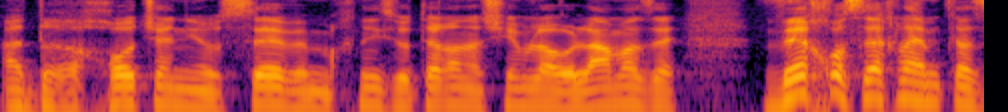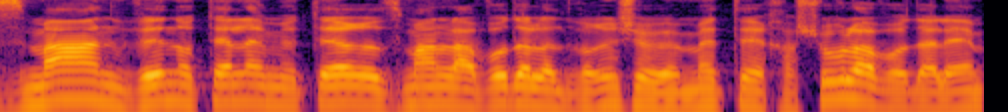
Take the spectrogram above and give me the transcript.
הדרכות שאני עושה, ומכניס יותר אנשים לעולם הזה, וחוסך להם את הזמן, ונותן להם יותר זמן לעבוד על הדברים שבאמת אה, חשוב לעבוד עליהם,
